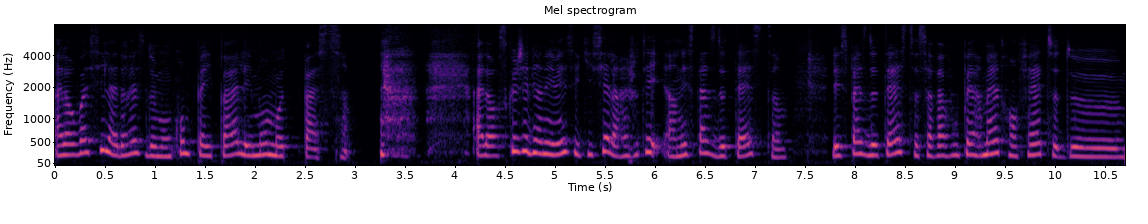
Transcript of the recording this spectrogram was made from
Alors voici l'adresse de mon compte PayPal et mon mot de passe. Alors ce que j'ai bien aimé c'est qu'ici elle a rajouté un espace de test. L'espace de test ça va vous permettre en fait de,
